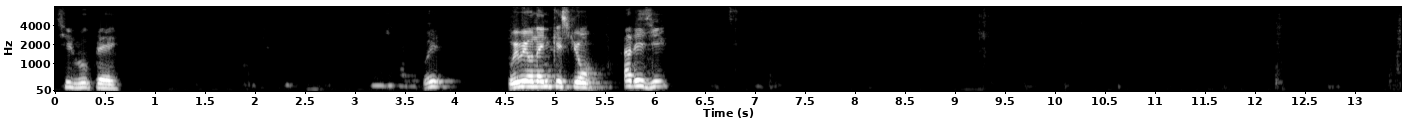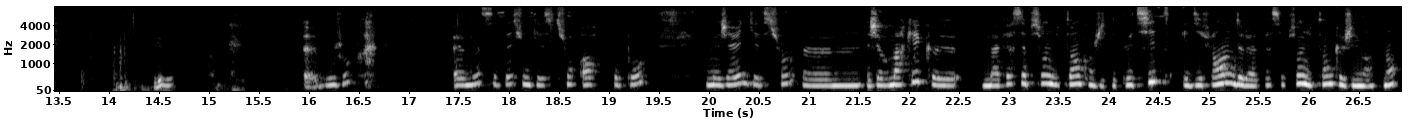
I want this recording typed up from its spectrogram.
s'il vous plaît. Oui. oui, oui, on a une question. Allez-y. Euh, bonjour. Euh, moi, c'est peut-être une question hors propos, mais j'avais une question. Euh, j'ai remarqué que ma perception du temps quand j'étais petite est différente de la perception du temps que j'ai maintenant.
